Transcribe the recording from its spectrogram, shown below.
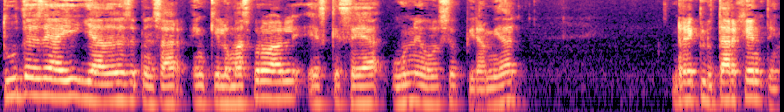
tú desde ahí ya debes de pensar en que lo más probable es que sea un negocio piramidal reclutar gente.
